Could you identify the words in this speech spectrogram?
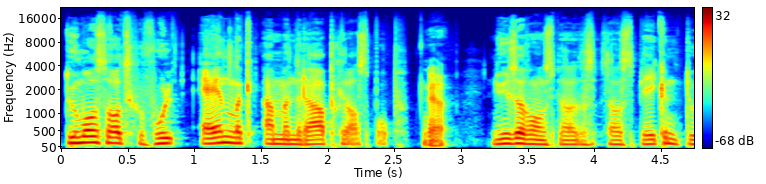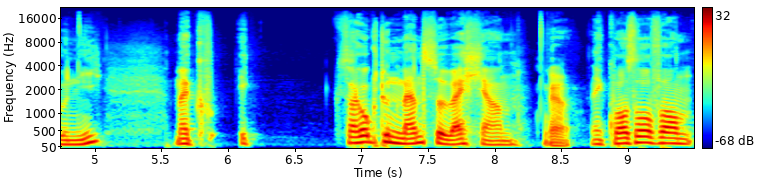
toen was al het gevoel eindelijk Amen Ra op Graspop. Ja. Nu is dat vanzelfsprekend, toen niet. Maar ik, ik zag ook toen mensen weggaan. Ja. En ik was al van,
